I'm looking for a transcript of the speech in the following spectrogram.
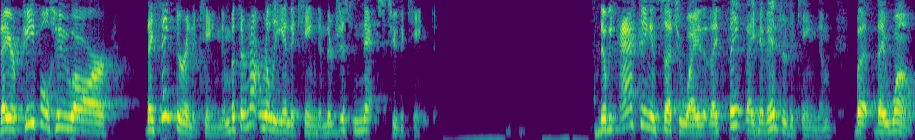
they are people who are they think they're in the kingdom, but they're not really in the kingdom. They're just next to the kingdom. They'll be acting in such a way that they think they have entered the kingdom, but they won't.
